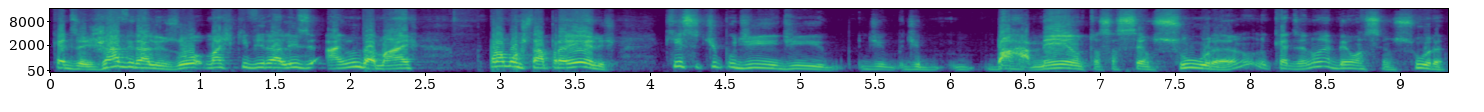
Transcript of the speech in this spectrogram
Quer dizer, já viralizou, mas que viralize ainda mais, para mostrar para eles que esse tipo de, de, de, de, barramento, essa censura, não, quer dizer, não é bem uma censura,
